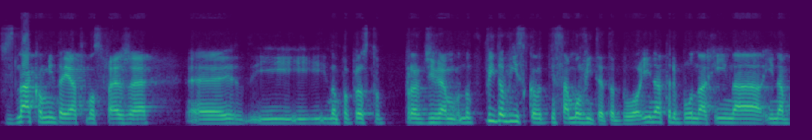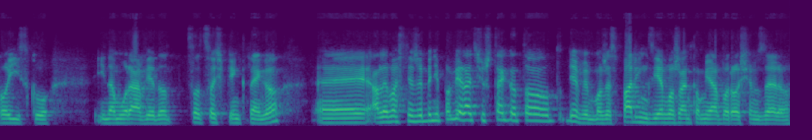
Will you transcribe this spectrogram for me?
znakomitej atmosferze i no po prostu prawdziwe, no widowisko niesamowite to było i na trybunach, i na, i na boisku i na murawie, no co, coś pięknego. E, ale właśnie, żeby nie powielać już tego, to, nie wiem, może sparring z Jaworzanką Jawor 8-0.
